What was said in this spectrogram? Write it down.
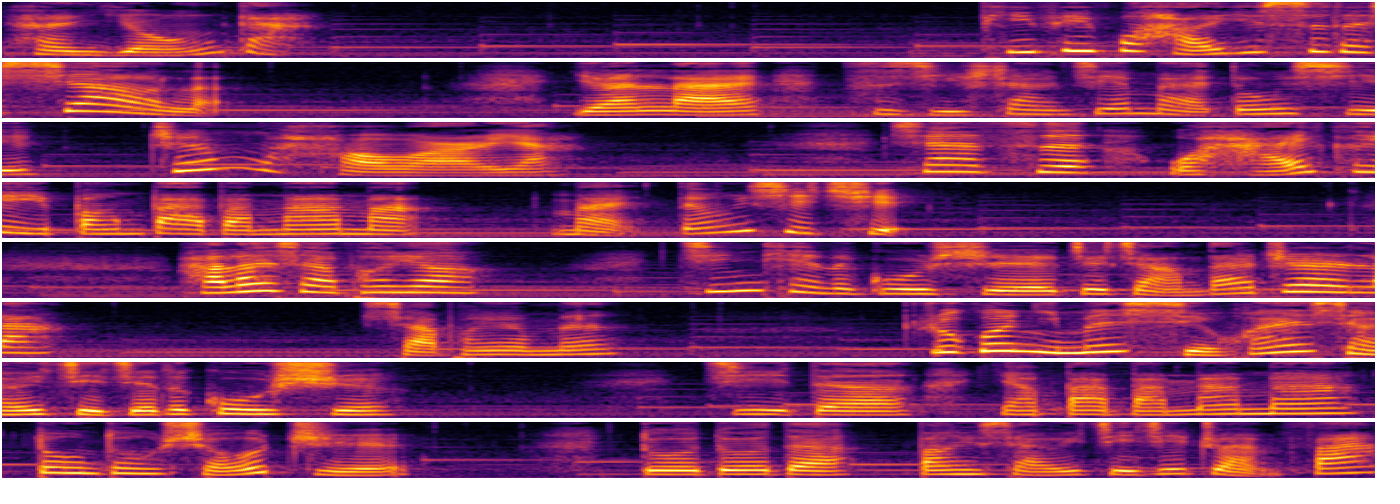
很勇敢。”皮皮不好意思的笑了，原来自己上街买东西这么好玩呀！下次我还可以帮爸爸妈妈买东西去。好了，小朋友，今天的故事就讲到这儿啦。小朋友们，如果你们喜欢小鱼姐姐的故事，记得要爸爸妈妈动动手指，多多的帮小鱼姐姐转发，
